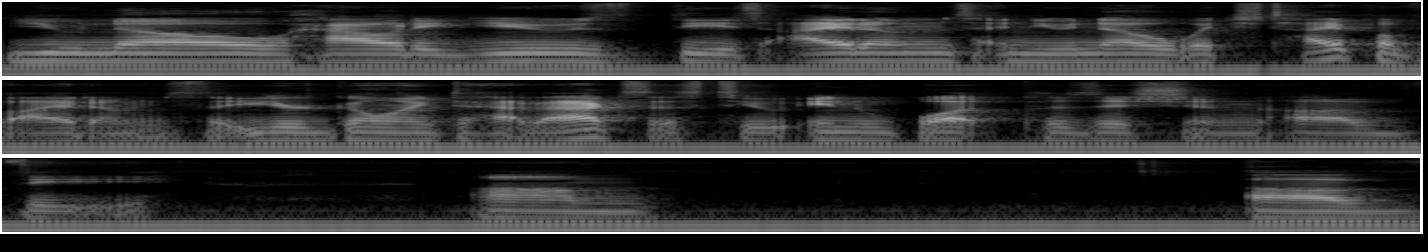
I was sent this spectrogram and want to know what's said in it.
You know how to use these items, and you know which type of items that you're going to have access to in what position of the um, of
